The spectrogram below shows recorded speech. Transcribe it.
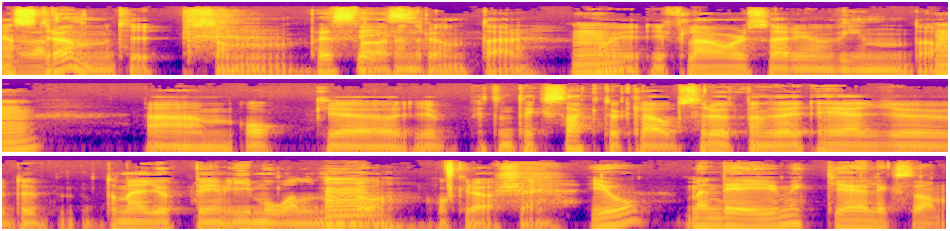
en ström typ som Precis. Mm. för en runt där. Och i, i flower så är det ju en vind. Då. Ehm, och eh, jag vet inte exakt hur cloud ser ut, men det är ju, det, de är ju uppe i, i molnen Mm. då och rör sig. Jo, men det är ju mycket liksom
